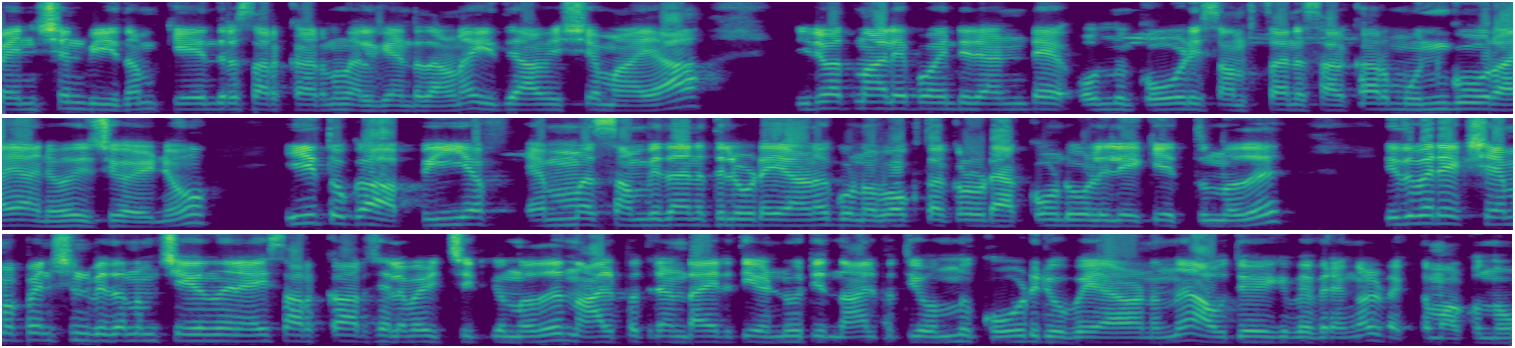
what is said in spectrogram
പെൻഷൻ വീതം കേന്ദ്ര സർക്കാരിന് നൽകേണ്ടതാണ്. ഇത് ആവശ്യമായ ഇരുപത്തിനാല് പോയിന്റ് രണ്ട് ഒന്ന് കോടി സംസ്ഥാന സർക്കാർ മുൻകൂറായി അനുവദിച്ചു കഴിഞ്ഞു. ഈ തുക പി എഫ് എം എസ് സംവിധാനത്തിലൂടെയാണ് ഗുണഭോക്താക്കളുടെ അക്കൗണ്ടുകളിലേക്ക് എത്തുന്നത്. ഇതുവരെ ക്ഷേമ പെൻഷൻ വിതരണം ചെയ്യുന്നതിനായി സർക്കാർ ചെലവഴിച്ചിരിക്കുന്നത് നാൽപ്പത്തിരണ്ടായിരത്തി എണ്ണൂറ്റി നാൽപ്പത്തി ഒന്ന് കോടി രൂപയാണെന്ന് ഔദ്യോഗിക വിവരങ്ങൾ വ്യക്തമാക്കുന്നു.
